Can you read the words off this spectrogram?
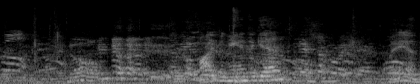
roll? You Five in hand again? Man.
